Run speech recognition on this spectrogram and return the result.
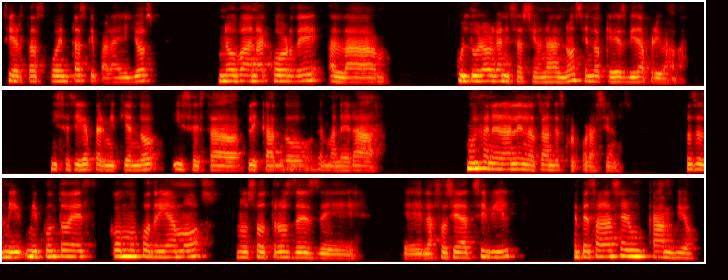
ciertas cuentas que para ellos no van acorde a la cultura organizacional, ¿no? Siendo que es vida privada y se sigue permitiendo y se está aplicando de manera muy general en las grandes corporaciones. Entonces, mi, punto es cómo podríamos nosotros desde eh, la sociedad civil, empezar a hacer un cambio,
